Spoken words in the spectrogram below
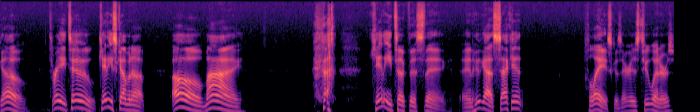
Go. Three, two. Kenny's coming up. Oh, my. Kenny took this thing. And who got second? Place because there is two winners.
